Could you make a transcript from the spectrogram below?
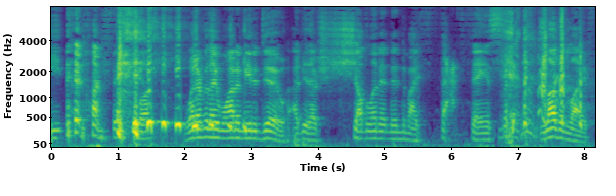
eating it on Facebook, whatever they wanted me to do. I'd be there shoveling it into my fat face, loving life.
